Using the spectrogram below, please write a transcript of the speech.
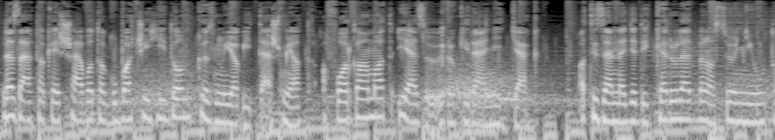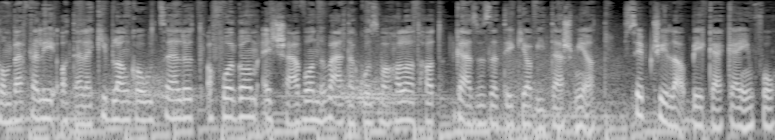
Lezártak egy sávot a Gubacsi hídon közműjavítás miatt, a forgalmat jelzőőrök irányítják. A 14. kerületben a Szőnyi úton befelé a Teleki Blanka utca előtt a forgalom egy sávon váltakozva haladhat gázvezeték javítás miatt. Szép Csilla, BKK Info.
